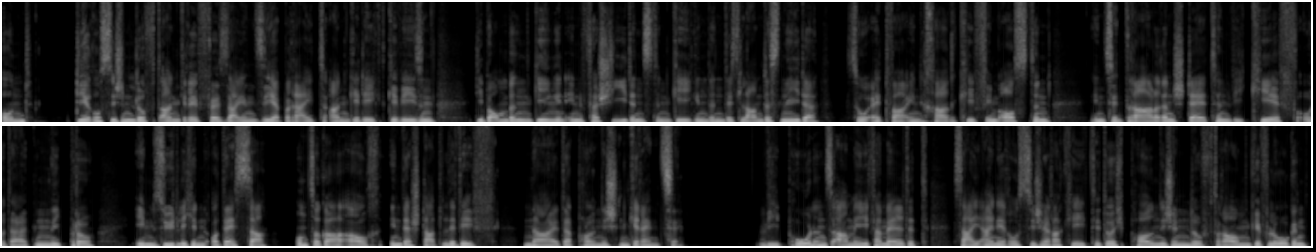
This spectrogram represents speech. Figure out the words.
Und die russischen Luftangriffe seien sehr breit angelegt gewesen, die Bomben gingen in verschiedensten Gegenden des Landes nieder, so etwa in Kharkiv im Osten, in zentraleren Städten wie Kiew oder Dnipro, im südlichen Odessa und sogar auch in der Stadt Lviv, nahe der polnischen Grenze. Wie Polens Armee vermeldet, sei eine russische Rakete durch polnischen Luftraum geflogen,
